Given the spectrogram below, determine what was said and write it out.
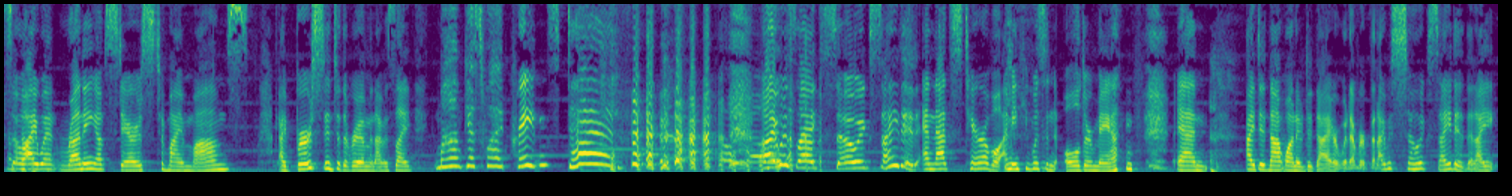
So I went running upstairs to my mom's. I burst into the room and I was like, Mom, guess what? Creighton's dead. I was like so excited. And that's terrible. I mean, he was an older man and I did not want him to die or whatever, but I was so excited that I,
